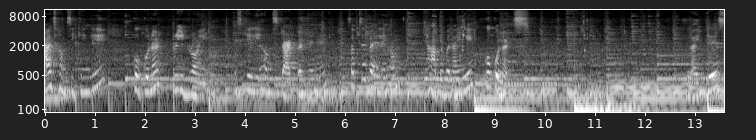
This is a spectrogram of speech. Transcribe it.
आज हम सीखेंगे कोकोनट ट्री ड्राइंग उसके लिए हम स्टार्ट करते हैं। सबसे पहले हम यहाँ पे बनाएँगे कोकोनट्स लाइक दिस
